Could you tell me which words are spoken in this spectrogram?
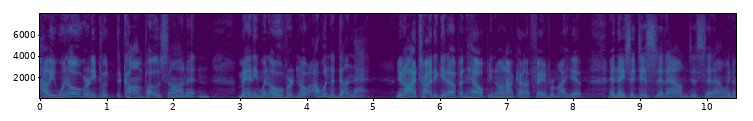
How he went over and he put the compost on it, and man, he went over it. No, I wouldn't have done that. You know, I tried to get up and help, you know, and I kind of favor my hip. And they said, just sit down, just sit down. We know,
